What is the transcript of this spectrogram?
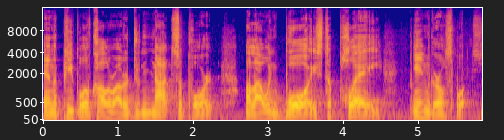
and the people of Colorado do not support allowing boys to play in girls' sports.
